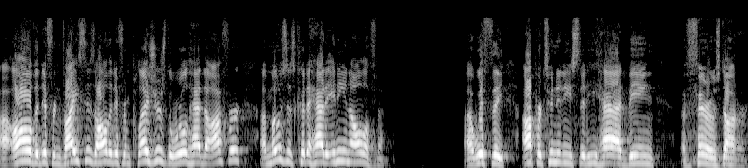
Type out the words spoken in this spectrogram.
uh, all the different vices, all the different pleasures the world had to offer. Uh, Moses could have had any and all of them. Uh, with the opportunities that he had being Pharaoh's daughter.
